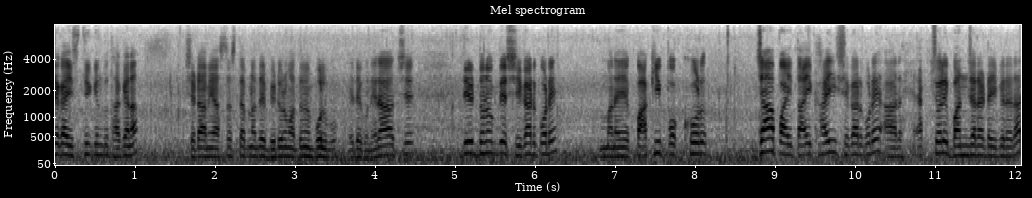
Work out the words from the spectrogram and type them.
জায়গায় স্থির কিন্তু থাকে না, সেটা আমি আস্তে আস্তে আপনাদের ভিডিওর মাধ্যমে বলব। এ দেখুন, এরা হচ্ছে তীর ধনুক দিয়ে শিকার করে মানে পাখি পক্ষর যা পায় তাই খাই, শিকার করে। আর অ্যাকচুয়ালি বাঞ্জারা টাইপের এরা,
